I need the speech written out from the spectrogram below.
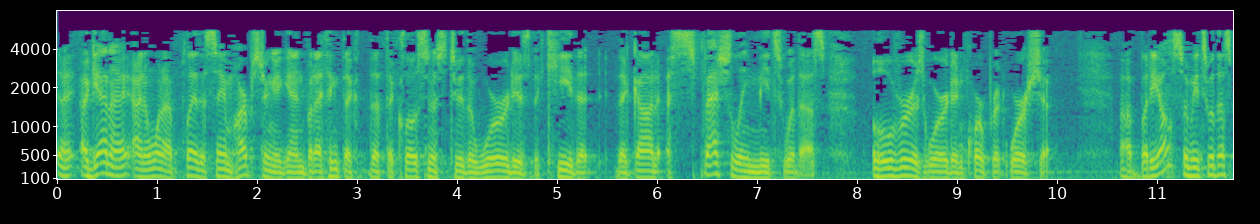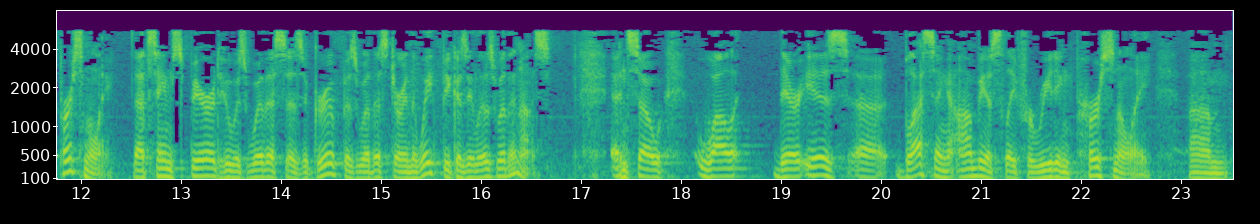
Uh, again, I, I don't want to play the same harp string again, but I think that, that the closeness to the Word is the key, that, that God especially meets with us over His Word in corporate worship. Uh, but he also meets with us personally. That same Spirit who was with us as a group is with us during the week because he lives within us. And so, while there is uh, blessing, obviously, for reading personally. Um,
